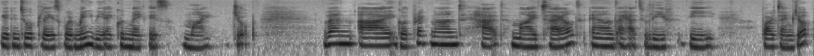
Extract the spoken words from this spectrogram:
getting to a place where maybe I could make this my job. Then I got pregnant, had my child and I had to leave the part-time job,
